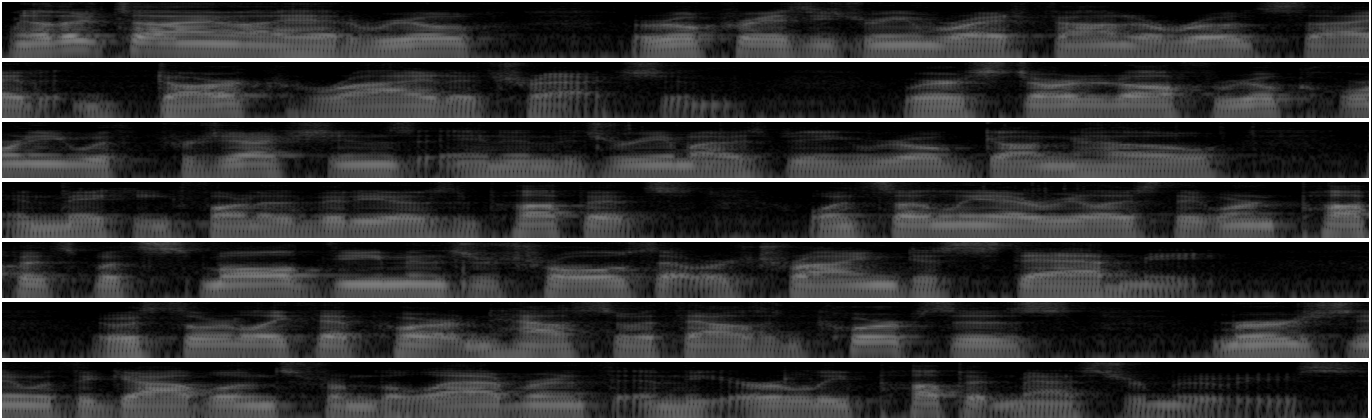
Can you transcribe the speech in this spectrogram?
Another time I had real a real crazy dream where I found a roadside dark ride attraction, where it started off real corny with projections, and in the dream I was being real gung ho and making fun of the videos and puppets. When suddenly I realized they weren't puppets but small demons or trolls that were trying to stab me. It was sort of like that part in House of a Thousand Corpses, merged in with the goblins from the Labyrinth and the early Puppet Master movies.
